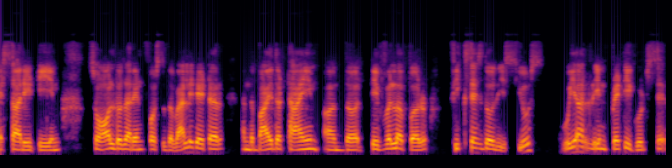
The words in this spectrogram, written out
sre team. So all those are enforced to the validator and by the time uh, the developer fixes those issues we are in pretty good shape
